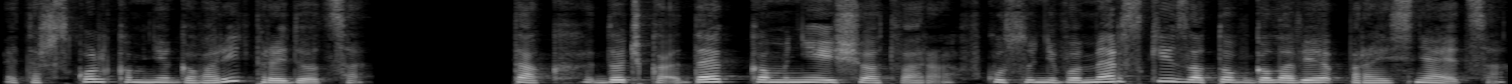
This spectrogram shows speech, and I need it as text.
Это ж сколько мне говорить придется. Так, дочка, дай-ка мне еще отвара. Вкус у него мерзкий, зато в голове проясняется.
